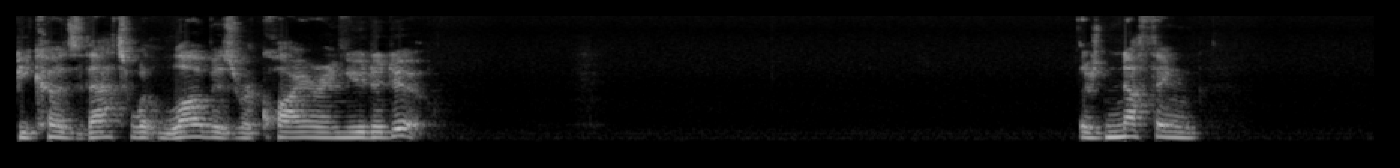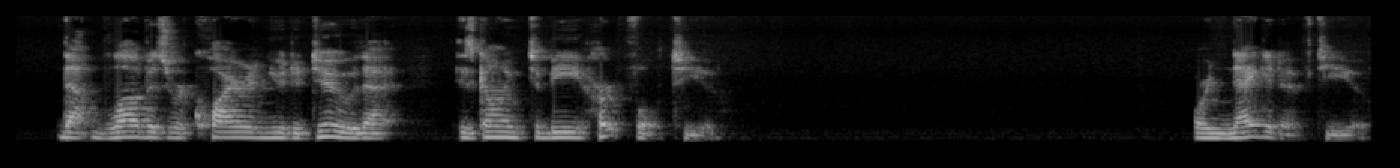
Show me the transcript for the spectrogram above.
because that's what love is requiring you to do. There's nothing that love is requiring you to do that is going to be hurtful to you or negative to you,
